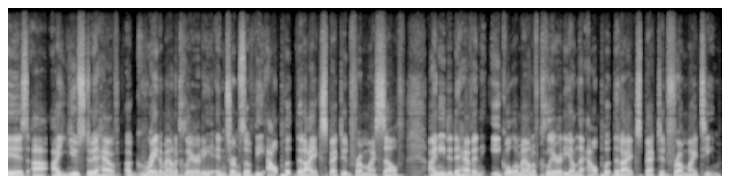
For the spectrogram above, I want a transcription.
is uh, I used to have a great amount of clarity in terms of the output that I expected from myself. I needed to have an equal amount of clarity on the output that I expected from my team,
